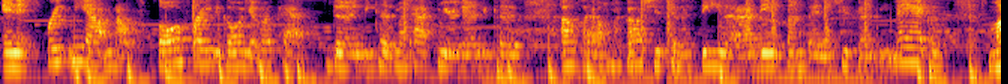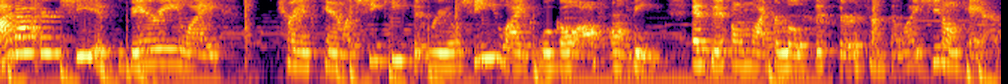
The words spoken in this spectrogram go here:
and it freaked me out and I was so afraid to go and get my pap done because my pap smear done because I was like oh my gosh she's gonna see that I did something and she's gonna be mad because my daughter she is very like transparent. Like she keeps it real. She like will go off on me as if I'm like her little sister or something. Like she don't care.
